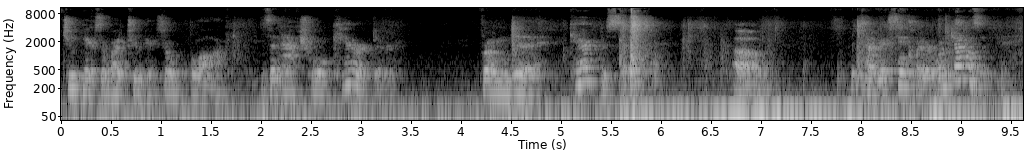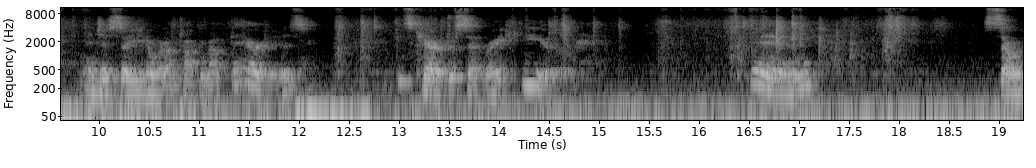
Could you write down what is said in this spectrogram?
two pixel by two pixel block is an actual character from the character set of the Timex Sinclair 1000. And just so you know what I'm talking about, there is this character set right here. And so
